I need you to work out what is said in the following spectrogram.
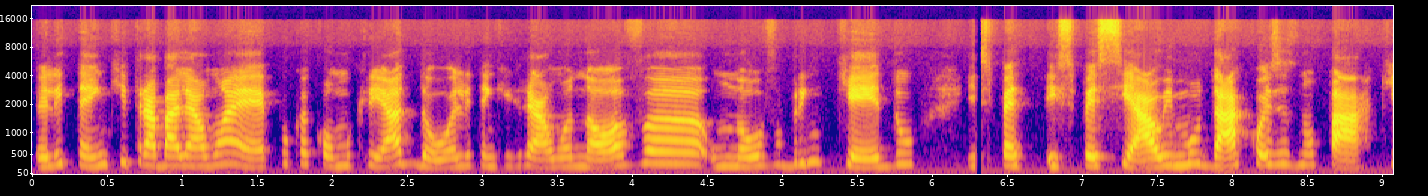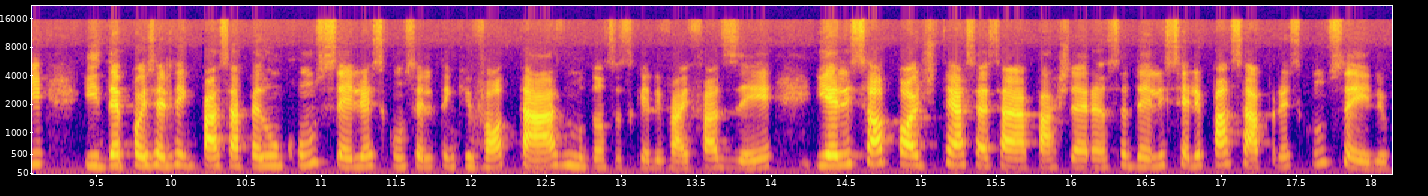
ele tem que trabalhar uma época como criador, ele tem que criar uma nova, um novo brinquedo espe especial e mudar coisas no parque, e depois ele tem que passar por um conselho, esse conselho tem que votar as mudanças que ele vai fazer, e ele só pode ter acesso à parte da herança dele se ele passar por esse conselho.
